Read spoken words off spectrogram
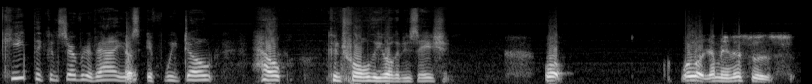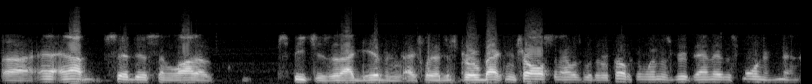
keep the conservative values if we don't help control the organization. Well, well, look. I mean, this is, uh, and, and I've said this in a lot of speeches that I give, and actually, I just drove back from Charleston. I was with the Republican Women's Group down there this morning and,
